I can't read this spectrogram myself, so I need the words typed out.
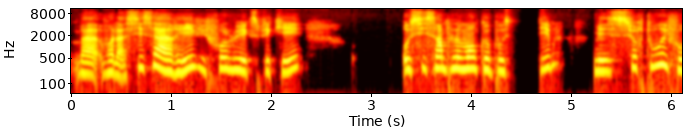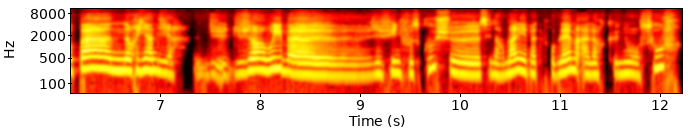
bah, voilà, si ça arrive, il faut lui expliquer aussi simplement que possible. Mais surtout, il ne faut pas ne rien dire. Du, genre, oui, bah, j'ai fait une fausse couche, c'est normal, il n'y a pas de problème, alors que nous, on souffre.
